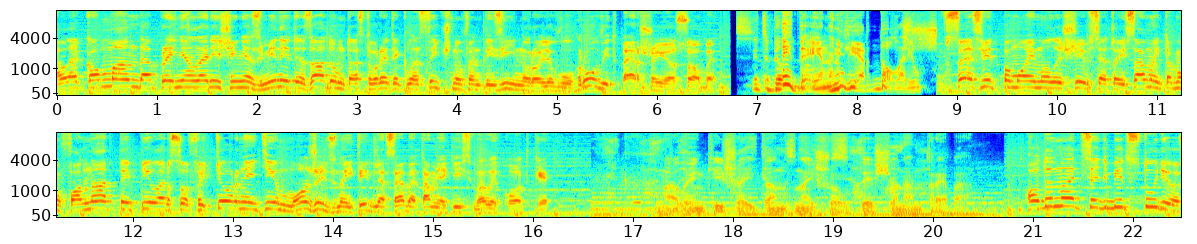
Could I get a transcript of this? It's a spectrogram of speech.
але команда прийняла рішення змінити задум та створити класичну фентезійну рольову гру від першої особи. Ідея на мільярд доларів. Всесвіт, по-моєму, лишився той самий, тому фанати Pillars of Eternity можуть знайти для себе там якісь великодки. Маленький шайтан знайшов те, що нам треба. 11 Bit Studios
